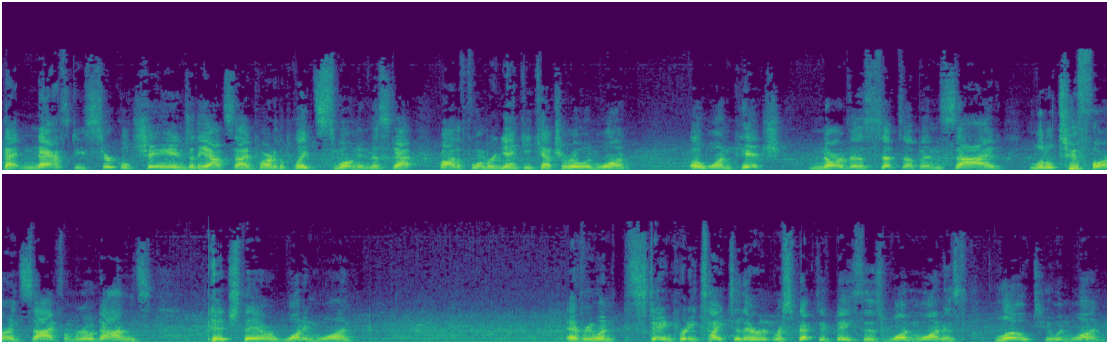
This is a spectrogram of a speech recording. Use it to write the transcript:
that nasty circle change on the outside part of the plate, swung and missed at by the former Yankee catcher 0 1. 0 1 pitch. Narvaez sets up inside, a little too far inside from Rodon's pitch there, 1 and 1. Everyone staying pretty tight to their respective bases. 1 1 is low, 2 and 1.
